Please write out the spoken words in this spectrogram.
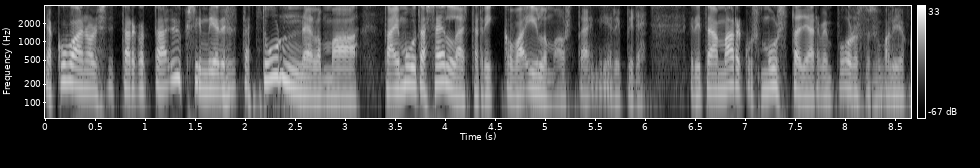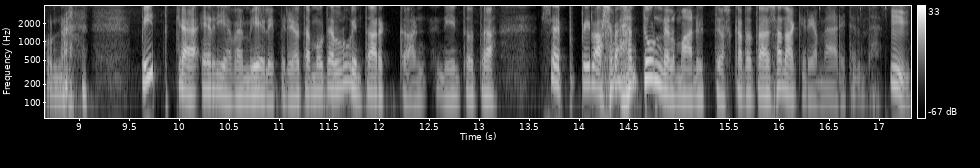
Ja kuvaannollisesti tarkoittaa yksimielisyyttä tunnelmaa tai muuta sellaista rikkovaa ilmausta tai mielipide. Eli tämä Markus Mustajärven puolustusvaliokunnan pitkä eriävä mielipide, jota muuten luin tarkkaan, niin tota, se pilasi vähän tunnelmaa nyt, jos katsotaan sanakirjamääritelmää. Mm.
